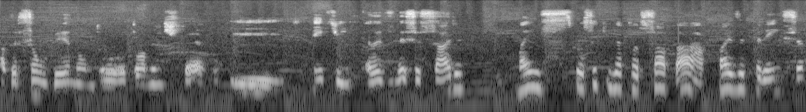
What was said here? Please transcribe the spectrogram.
a versão Venom do, do Homem de Ferro. E, enfim, ela é desnecessária, mas se você quiser forçar a barra, faz referência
